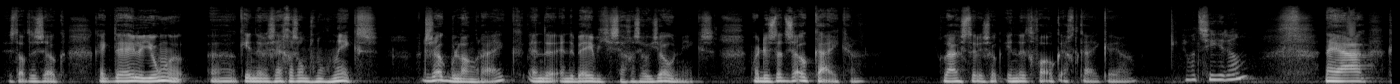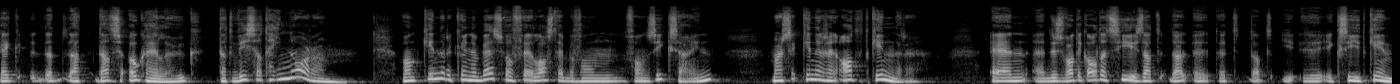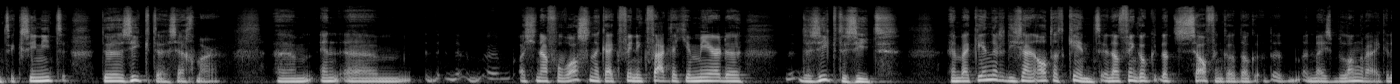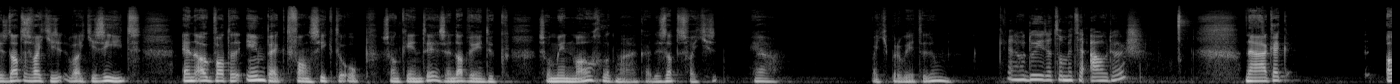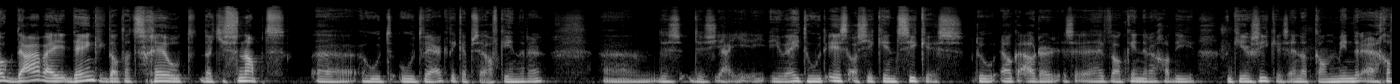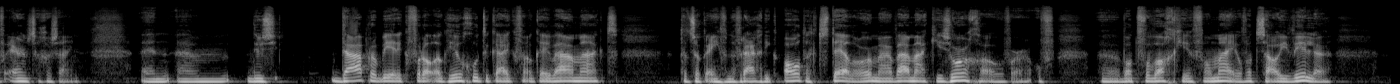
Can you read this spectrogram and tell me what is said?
Dus dat is ook. Kijk, de hele jonge eh, kinderen zeggen soms nog niks. Dat is ook belangrijk. En de, en de babytjes zeggen sowieso niks. Maar dus dat is ook kijken. Luisteren is ook in dit geval ook echt kijken, ja. En wat zie je dan? Nou ja, kijk, dat, dat, dat is ook heel leuk. Dat wisselt enorm. Want kinderen kunnen best wel veel last hebben van, van ziek zijn. Maar ze, kinderen zijn altijd kinderen. En eh, dus wat ik altijd zie is dat, dat, eh, dat, dat eh, ik zie het kind. Ik zie niet de ziekte, zeg maar. Ehm, en ehm, als je naar volwassenen kijkt, vind ik vaak dat je meer de, de ziekte ziet. En bij kinderen, die zijn altijd kind. En dat vind ik ook, dat zelf vind ik ook het, het meest belangrijke. Dus dat is wat je, wat je ziet. En ook wat de impact van ziekte op zo'n kind is. En dat wil je natuurlijk zo min mogelijk maken. Dus dat is wat je, ja, wat je probeert te doen. En hoe doe je dat dan met de ouders? Nou, kijk, ook daarbij denk ik dat het scheelt dat je snapt eh, hoe, het, hoe het werkt. Ik heb zelf kinderen. Ehm, dus, dus ja, je, je weet hoe het is als je kind ziek is. Ik bedoel, elke ouder is- heeft wel kinderen gehad die een keer ziek is. En dat kan minder erg of ernstiger zijn. En ehm, dus daar probeer ik vooral ook heel goed te kijken van... oké, waar maakt... Dat is ook een van de vragen die ik altijd stel hoor. Maar waar maak je je zorgen over? Of eh, wat verwacht je van mij? Of wat zou je willen?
